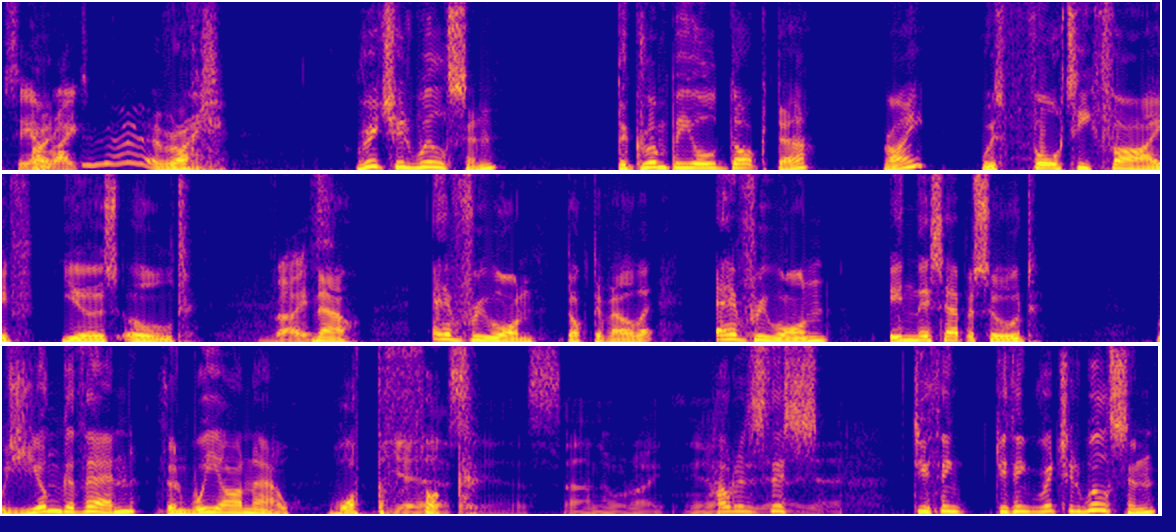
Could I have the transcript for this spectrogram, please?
See, I'm right. Uh, right. Richard Wilson, the grumpy old doctor, right, was 45 years old. Right. Now, everyone, Dr. Velvet, everyone in this episode was younger then than we are now. What the yes, fuck? yes, I know, right. Yeah, How does yeah, this? yeah. Do you think? Do you think Richard Wilson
